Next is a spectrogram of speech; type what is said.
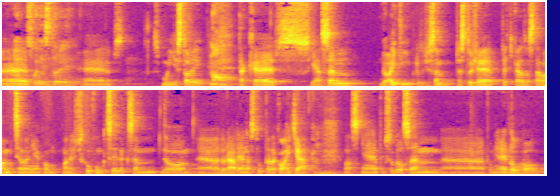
E, na svoji historii? E, s mojí historii? No. Tak e, já jsem do IT, protože jsem, přestože teďka zastávám víceméně jako manažerskou funkci, tak jsem do, do rádia nastoupil jako ITák. Mm-hmm. Vlastně působil jsem poměrně dlouho,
